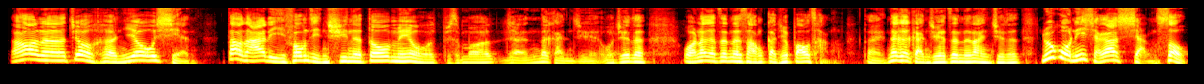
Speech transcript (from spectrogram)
然后呢就很悠闲，到哪里风景区呢都没有什么人的感觉，我觉得哇，那个真的是我感觉包场。对，那个感觉真的让你觉得，如果你想要享受，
